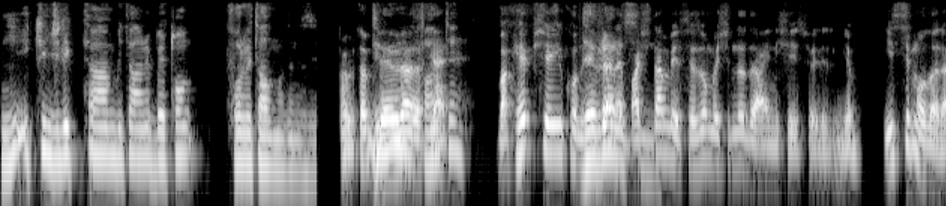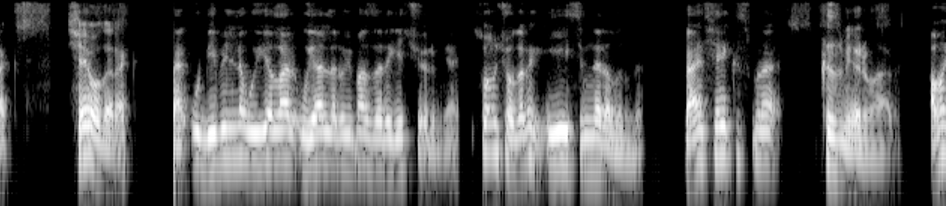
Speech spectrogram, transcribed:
niye ikincilikten bir tane beton forvet almadınız Tabii tabii. Değil devre arası. Yani, bak hep şeyi konuşuyoruz. Yani baştan beri sezon başında da aynı şeyi söyledim. Ya isim olarak şey olarak yani birbirine uyuyorlar, uyarlar uymazlara geçiyorum yani. Sonuç olarak iyi isimler alındı. Ben şey kısmına kızmıyorum abi. Ama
